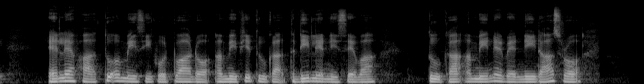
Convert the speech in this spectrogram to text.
အဲလက်ဟာသူ့အမေစီကိုတွားတော့အမေဖြစ်သူကတတိလက်နေစေပါသူကအမေနဲ့ပဲနေတာဆိုတော့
